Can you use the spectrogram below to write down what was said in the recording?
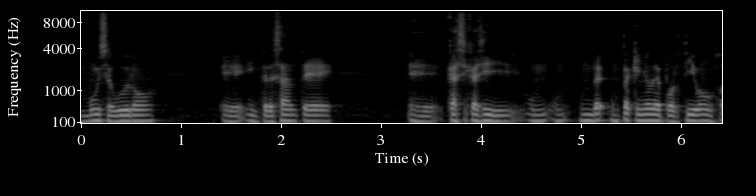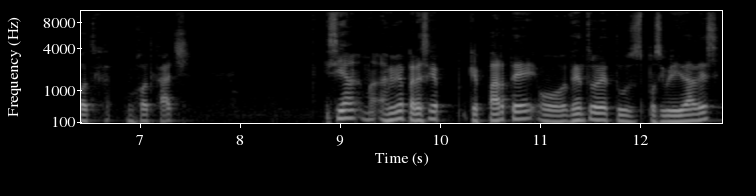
muy seguro, eh, interesante, eh, casi casi un, un, pequeño deportivo, un hot, un hot hatch. Sí, a, mí me parece que, que, parte o dentro de tus posibilidades,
